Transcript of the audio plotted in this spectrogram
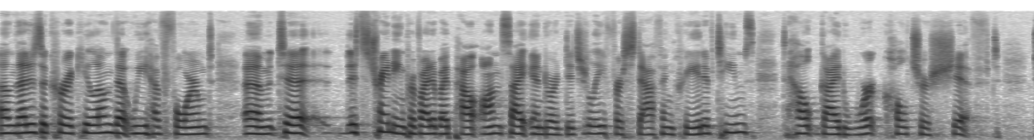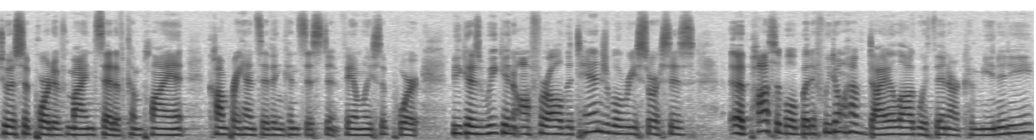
um, that is a curriculum that we have formed um, to, it's training provided by PAAL on-site and or digitally for staff and creative teams to help guide work culture shift to a supportive mindset of compliant, comprehensive, and consistent family support because we can offer all the tangible resources uh, possible, but if we don't have dialogue within our community,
